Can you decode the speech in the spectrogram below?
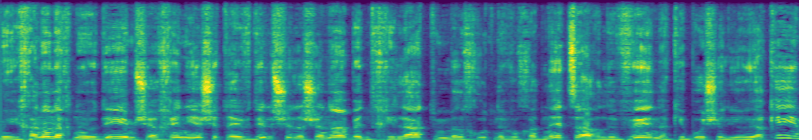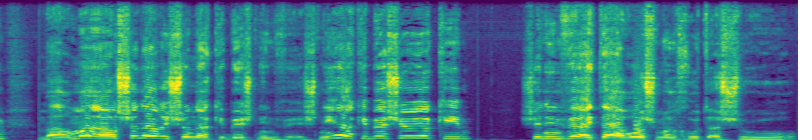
מהיכן אנחנו יודעים שאכן יש את ההבדל של השנה בין תחילת מלכות נבוכדנצר לבין הכיבוש של יהויקים? מר מר, שנה ראשונה כיבש ננבה, שנייה כיבש יהויקים. שננבה הייתה ראש מלכות אשור,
